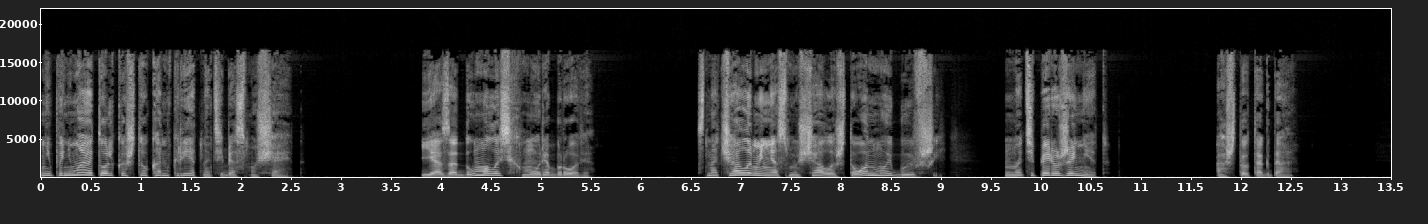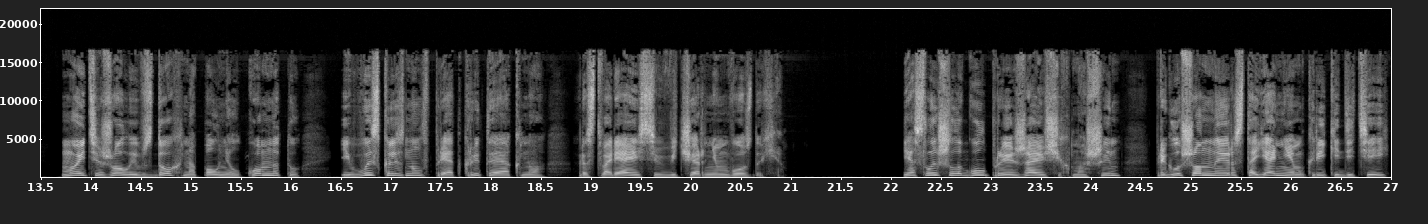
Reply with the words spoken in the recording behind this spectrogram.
Не понимаю только, что конкретно тебя смущает. Я задумалась, хмуря брови. Сначала меня смущало, что он мой бывший, но теперь уже нет. А что тогда? Мой тяжелый вздох наполнил комнату и выскользнул в приоткрытое окно, растворяясь в вечернем воздухе. Я слышала гул проезжающих машин, приглушенные расстоянием крики детей,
